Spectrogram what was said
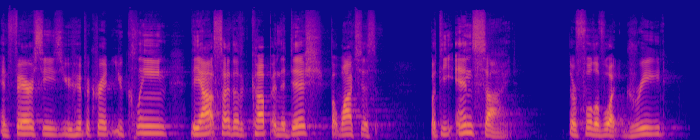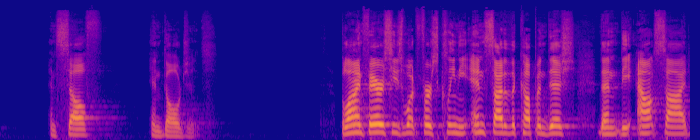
and Pharisees, you hypocrite! You clean the outside of the cup and the dish, but watch this but the inside, they're full of what? Greed and self indulgence. Blind Pharisees, what first clean the inside of the cup and dish, then the outside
